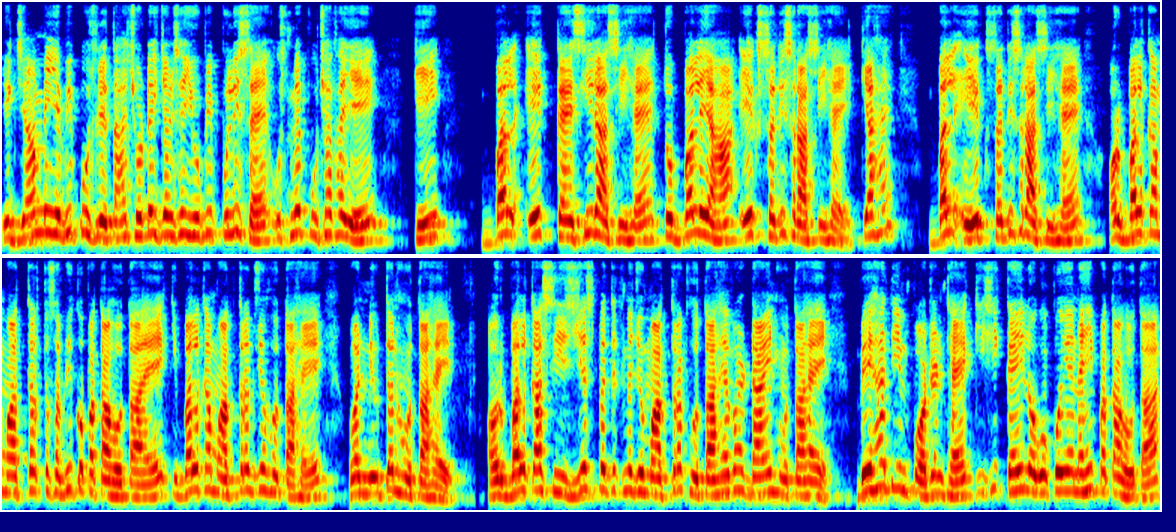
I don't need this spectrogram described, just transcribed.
एग्ज़ाम में ये भी पूछ लेता है, छोटे एग्ज़ाम से यूपी पुलिस है, उसमें पूछा था ये कि बल एक कैसी राशि है? तो बल यहाँ एक सदिश राशि है। क्या है? बल एक सदिश राशि है और बल का मात्रक तो सभी को पता होता है कि बल का मात्रक जो होता है, वह न्यूटन होता है और बल का सीजीएस पद्धति में जो मात्रक होता है, वह डाइन होता है। बेहद ही इंपॉर्टेंट है किसी कई लोगों को यह नहीं पता होता,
